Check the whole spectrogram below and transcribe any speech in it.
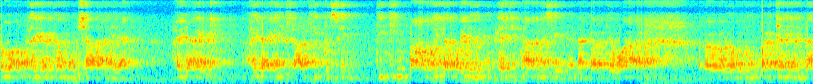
ระหว่างไทยกับกัมพูชาเนี่ยให้ได้ให้ได้อีก 30%จริงๆ เป้าที่ตั้งไว้เดิมแค่ 15%เนยนะครับ แต่ว่าเราดูปัจจัยต่าง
